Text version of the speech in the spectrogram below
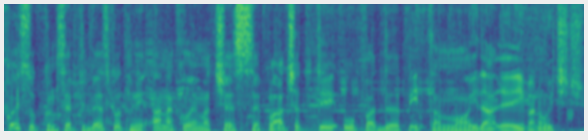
Koji su koncerti besplatni, a na kojima će se plaćati, upad pitamo i dalje Ivan Ujčić.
